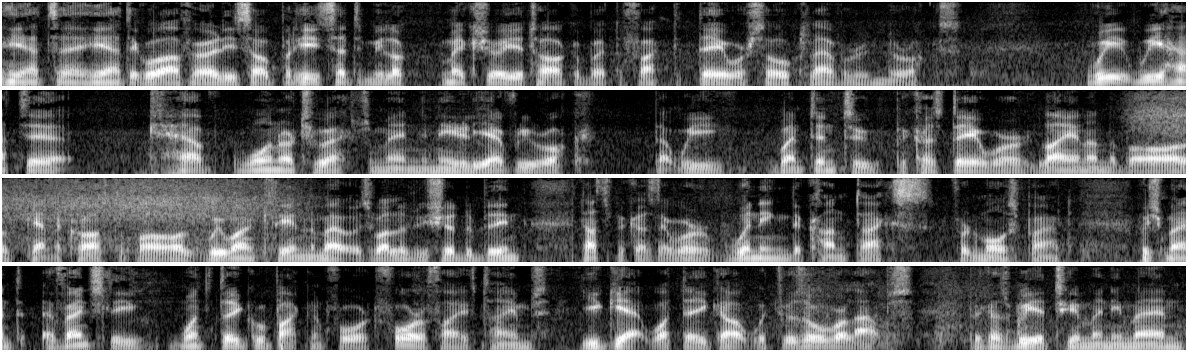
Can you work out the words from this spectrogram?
He had to he had to go off early. So, but he said to me, "Look, make sure you talk about the fact that they were so clever in the rucks. We we had to have one or two extra men in nearly every ruck that we went into because they were lying on the ball, getting across the ball. We weren't cleaning them out as well as we should have been. That's because they were winning the contacts for the most part, which meant eventually, once they go back and forth four or five times, you get what they got, which was overlaps because we had too many men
